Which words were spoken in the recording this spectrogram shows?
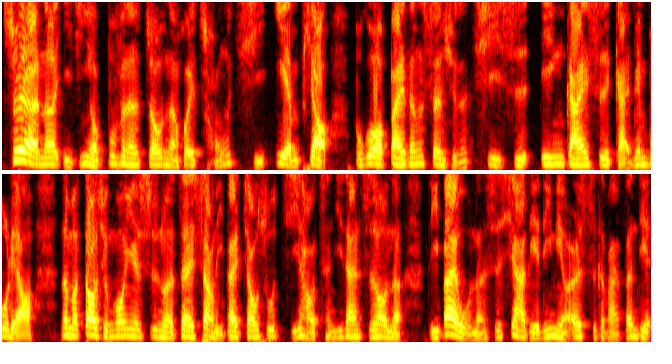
虽然呢，已经有部分的州呢会重启验票，不过拜登胜选的气势应该是改变不了。那么道琼工业指呢，在上礼拜交出极好成绩单之后呢，礼拜五呢是下跌零点二四个百分点，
